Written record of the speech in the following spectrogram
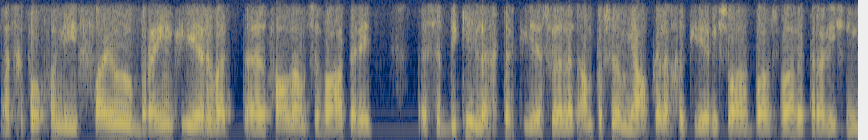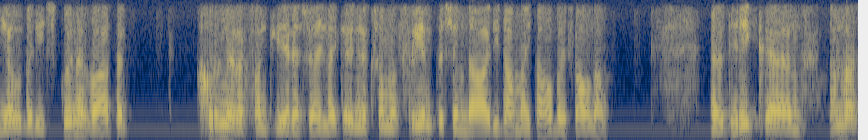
as gevolg van die vuil breinkleur wat uh, Valdam se water het, is 'n bietjie ligter kleur, so hulle is amper so melkelige kleur die swartbaars waar hulle tradisioneel by die skoner water groenerig van kleur is. So hy lyk eintlik sommer vreemd as jy hom daar uit die dam uithaal by Valdam. Nou direk uh, dan was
